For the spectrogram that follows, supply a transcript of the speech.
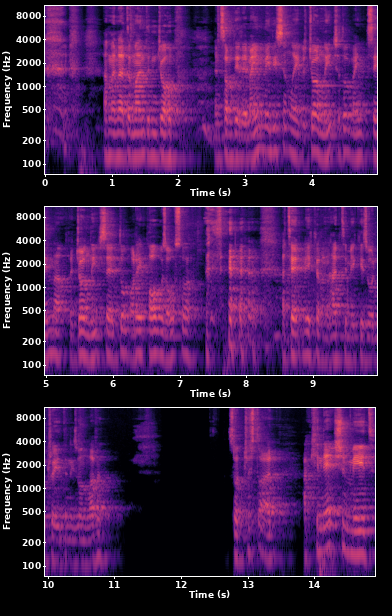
I'm in a demanding job. And somebody reminded me recently, it was John Leach, I don't mind saying that, but John Leach said, Don't worry, Paul was also a tent maker and had to make his own trade and his own living. So just a, a connection made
